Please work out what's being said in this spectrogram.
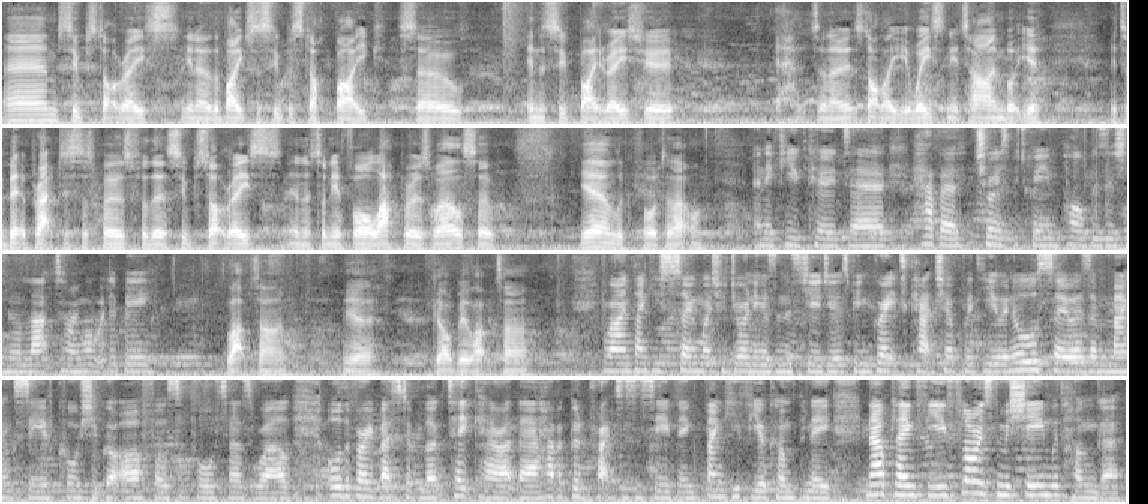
Um, super stock race. You know, the bike's a super stock bike, so in the super bike race, you, I don't know, it's not like you're wasting your time, but you, it's a bit of practice, I suppose, for the super stock race, and it's only a four lapper as well. So, yeah, I'm looking forward to that one. And if you could uh, have a choice between pole position or lap time, what would it be? Lap time. Yeah, gotta be lap time. Ryan, thank you so much for joining us in the studio. It's been great to catch up with you. And also, as a Manxie, of course, you've got our full support as well. All the very best of luck. Take care out there. Have a good practice this evening. Thank you for your company. Now playing for you, Florence the Machine with Hunger.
